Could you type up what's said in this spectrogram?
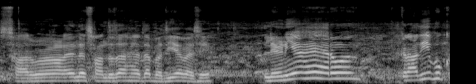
ਸਰਵਣ ਵਾਲਿਆਂ ਦੇ ਸੰਦ ਦਾ ਹੈ ਤਾਂ ਵਧੀਆ ਵੈਸੇ। ਲੈਣੀਆਂ ਹੈ ਹੈਰੋਆਂ? ਕਰਾ ਦਈਏ ਬੁੱਕ?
